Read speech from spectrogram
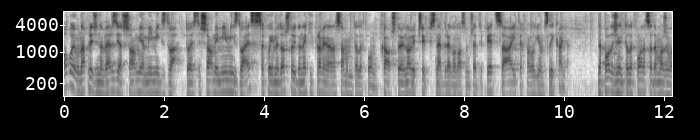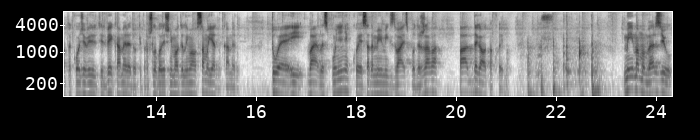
Ovo je unapređena verzija Xiaomi Mi Mix 2, to jeste Xiaomi Mi Mix 2S sa kojim je došlo i do nekih promjena na samom telefonu, kao što je novi čip Snapdragon 845 sa i tehnologijom slikanja. Na poliđeni telefona sada možemo također vidjeti dvije kamere dok je prošlogodišnji model imao samo jednu kameru. Tu je i wireless punjenje koje sada Mi Mix 2S podržava, pa da ga otpakujemo. Mi imamo verziju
